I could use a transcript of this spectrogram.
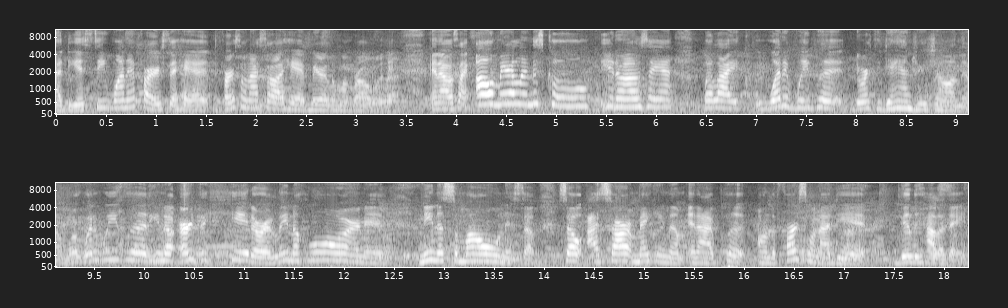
I did see one at first. That had the first one I saw had Marilyn Monroe on it, and I was like, "Oh, Marilyn is cool," you know what I'm saying? But like, what if we put Dorothy Dandridge on them, or what if we put you know Eartha Kitt or Lena Horne and Nina Simone and stuff? So I started making them, and I put on the first one I did Billie Holiday,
